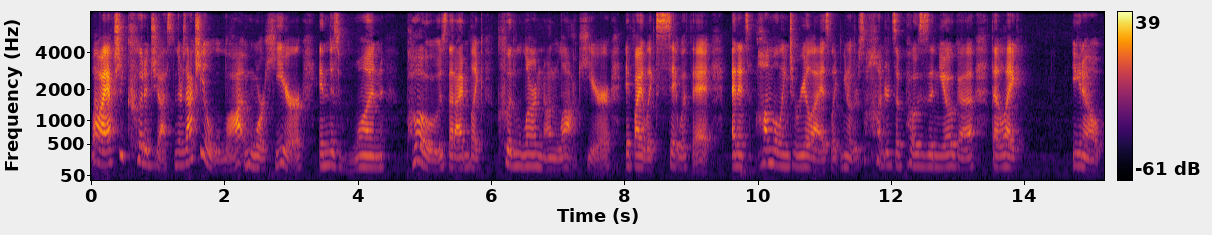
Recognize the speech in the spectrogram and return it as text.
wow, I actually could adjust. And there's actually a lot more here in this one pose that I'm like could learn and unlock here if I like sit with it. And it's humbling to realize like, you know, there's hundreds of poses in yoga that like, you know,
